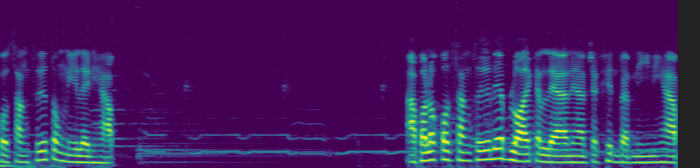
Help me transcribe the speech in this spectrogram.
กดสั่งซื้อตรงนี้เลยนะครับอะพอเรากดสั่งซื้อเรียบร้อยกันแล้วนะครับจะขึ้นแบบนี้นะครับ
